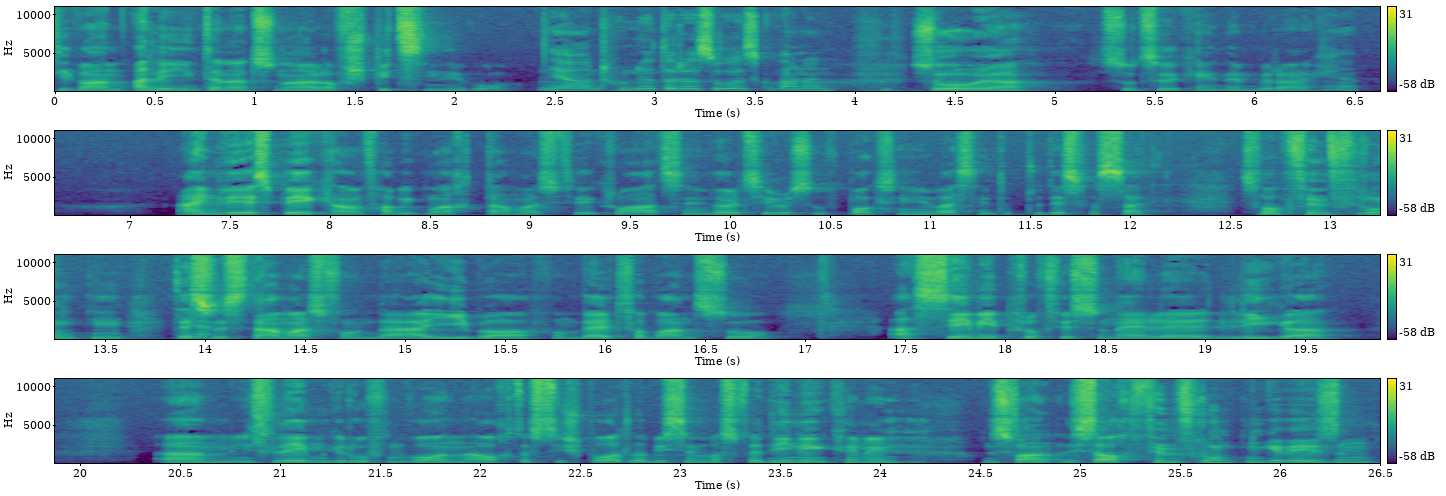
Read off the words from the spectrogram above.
Die waren alle international auf Spitzenniveau. Ja, und 100 oder so hast gewonnen. So, ja, so circa in dem Bereich. Ja. Ein WSB-Kampf habe ich gemacht damals für Kroatien, World Series of Boxing, ich weiß nicht, ob du das was sagst. Es war fünf Runden. Das ja. ist damals von der AIBA, vom Weltverband, so als semi-professionelle Liga ähm, ins Leben gerufen worden, auch dass die Sportler ein bisschen was verdienen können. Mhm. Und es waren ist auch fünf Runden gewesen,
